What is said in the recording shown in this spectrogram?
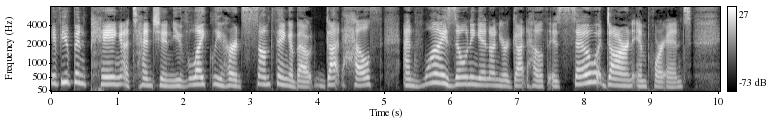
If you've been paying attention, you've likely heard something about gut health and why zoning in on your gut health is so darn important.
